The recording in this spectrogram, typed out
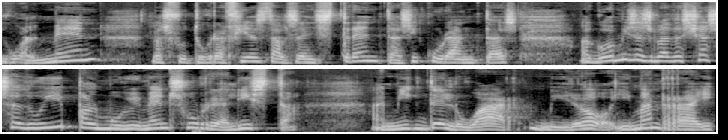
Igualment, les fotografies dels anys 30 i 40, a Gomis es va deixar seduir pel moviment surrealista. Amic de Luar, Miró i Man Ray,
